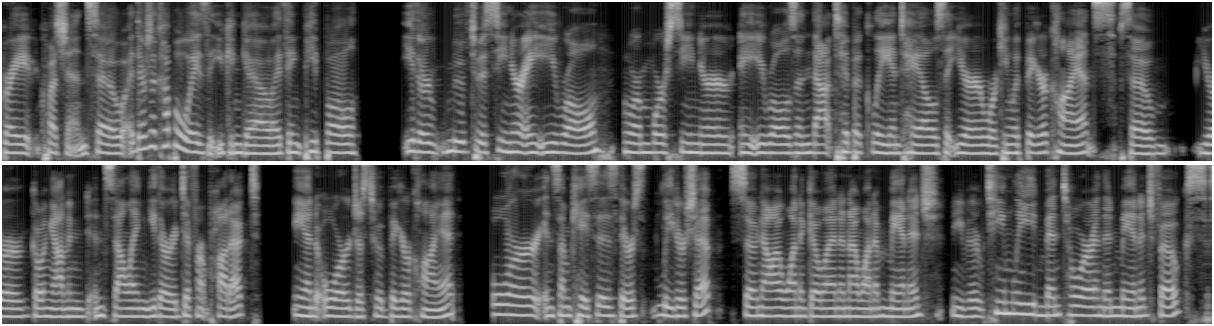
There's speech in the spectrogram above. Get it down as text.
Great question. So there's a couple ways that you can go. I think people either move to a senior AE role or more senior AE roles. And that typically entails that you're working with bigger clients. So you're going out and, and selling either a different product and or just to a bigger client. Or in some cases, there's leadership. So now I want to go in and I want to manage either team lead, mentor, and then manage folks.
